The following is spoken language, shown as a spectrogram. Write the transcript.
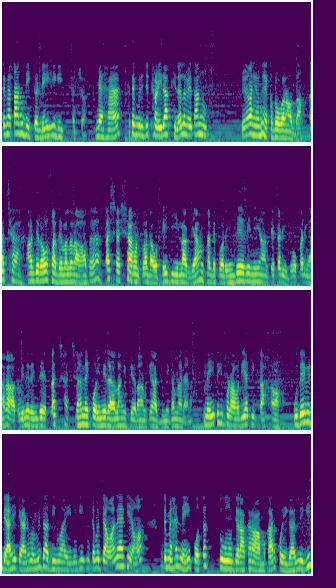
ਤੇ ਮੈਂ ਤੁਹਾਨੂੰ ਡੀਕਣ ਡਈ ਸੀਗੀ। ਅੱਛਾ। ਮੈਂ ਹੈ ਕਿਤੇ ਮੇਰੀ ਜਠਾਣੀ ਰੱਖੀ ਨਾ ਲਵੇ ਤੁਹਾਨੂੰ। ਇਹ ਆਹੀ ਉਹਨੇ ਇੱਕ ਦੋ ਵਾਰ ਆਉਂਦਾ ਅੱਛਾ। ਅੱਜ ਰਹੋ ਸਾਡੇ ਵੱਲ ਰਾਤ। ਅੱਛਾ ਅੱਛਾ। ਹੁਣ ਤੁਹਾਡਾ ਉੱਥੇ ਜੀ ਲੱਗ ਗਿਆ ਹੁਣ ਸਾਡੇ ਕੋਲ ਰਹਿੰਦੇ ਵੀ ਨਹੀਂ ਆਣ ਕੇ ਘੜੀ ਦੋ ਘੜੀਆਂ ਰਾਤ ਵੀ ਨਹੀਂ ਰਹਿੰਦੇ। ਅੱਛਾ ਅੱਛਾ। ਨਹੀਂ ਕੋਈ ਨਹੀਂ ਰਹਿ ਲਾਂਗੇ ਫੇਰ ਆਣ ਕੇ ਅੱਜ ਨਹੀਂ ਕਾ ਮੈਂ ਰਹਿਣਾ। ਨਹੀਂ ਤੁਸੀਂ ਬੜਾ ਵਧੀਆ ਕੀਤਾ। ਆਹ ਉਹਦੇ ਵੀ ਡਿਆ ਸੀ ਕਹਿਣ ਮੰਮੀ ਦਾਦੀ ਮਾਂ ਆਈ ਨਹੀਂਗੀ ਤੇ ਮੈਂ ਜਾਵਾਂ ਲੈ ਕੇ ਆਵਾਂ। ਤੇ ਮੈਂ ਕਿਹਾ ਨਹੀਂ ਪੁੱਤ ਤੂੰ ਜਰਾ ਕਰ ਆਰਾਮ ਕਰ ਕੋਈ ਗੱਲ ਨਹੀਂਗੀ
